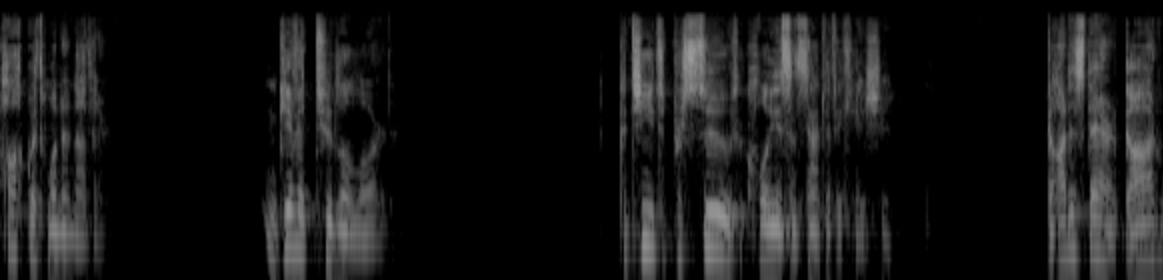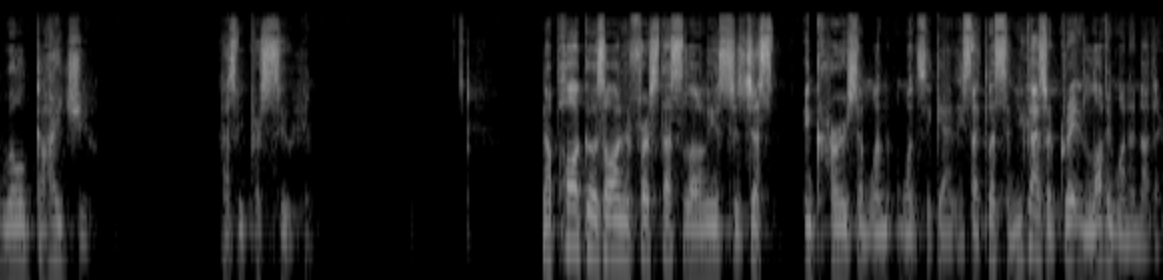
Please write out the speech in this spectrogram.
Talk with one another. Give it to the Lord. Continue to pursue holiness and sanctification. God is there. God will guide you as we pursue Him. Now, Paul goes on in 1 Thessalonians to just encourage them one, once again. He's like, listen, you guys are great in loving one another,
